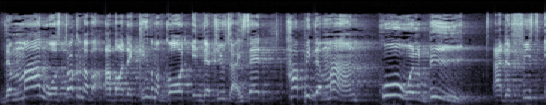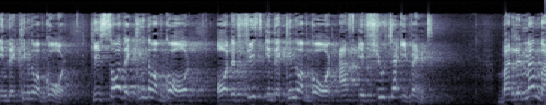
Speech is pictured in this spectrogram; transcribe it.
The man was talking about, about the kingdom of God in the future. He said, Happy the man who will be at the feast in the kingdom of God. He saw the kingdom of God or the feast in the kingdom of God as a future event. But remember,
